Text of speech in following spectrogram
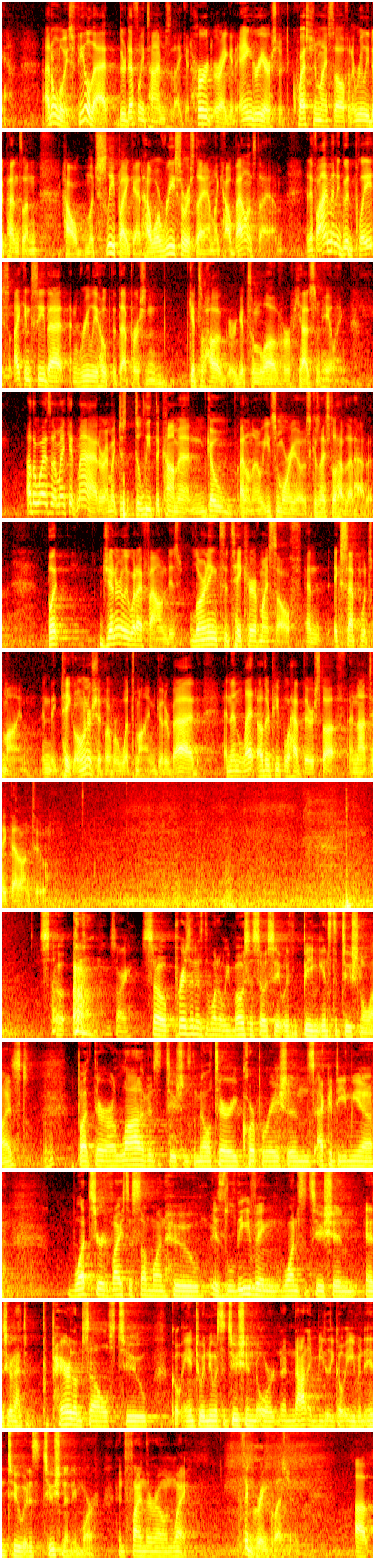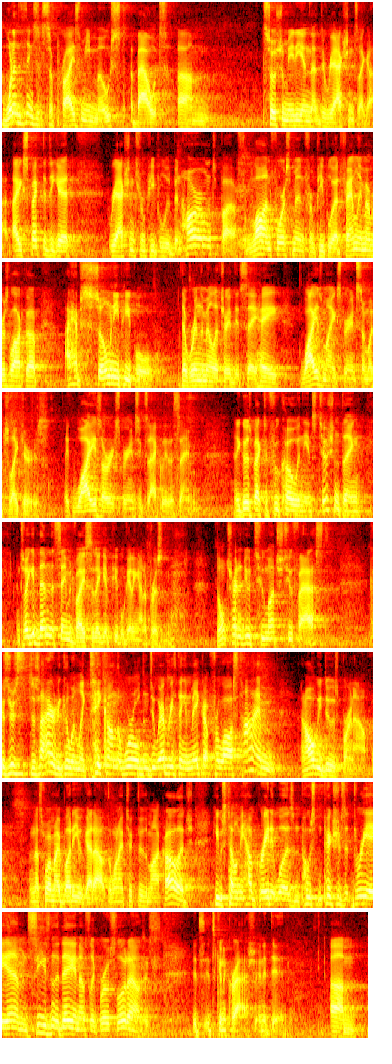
I don't always feel that. There are definitely times that I get hurt or I get angry or I start to question myself, and it really depends on how much sleep I get, how well resourced I am, like how balanced I am. And if I'm in a good place, I can see that and really hope that that person gets a hug or gets some love or has some healing. Otherwise, I might get mad or I might just delete the comment and go, I don't know, eat some Oreos because I still have that habit. But generally what I found is learning to take care of myself and accept what's mine and take ownership over what's mine, good or bad, and then let other people have their stuff and not take that on too. So, sorry. So, prison is the one that we most associate with being institutionalized. Mm-hmm. But there are a lot of institutions the military, corporations, academia what's your advice to someone who is leaving one institution and is going to have to prepare themselves to go into a new institution or not immediately go even into an institution anymore and find their own way? That's a great question. Uh, one of the things that surprised me most about um, social media and the, the, reactions I got, I expected to get reactions from people who'd been harmed, by, from law enforcement, from people who had family members locked up. I have so many people that were in the military that say, hey, why is my experience so much like yours? Like, why is our experience exactly the same? And it goes back to Foucault and the institution thing. And so I give them the same advice that I give people getting out of prison. Don't try to do too much too fast, because there's this desire to go and like take on the world and do everything and make up for lost time, and all we do is burn out. And that's why my buddy who got out, the one I took through the mock college, he was telling me how great it was and posting pictures at 3 a.m. and seizing the day, and I was like, bro, slow down. It's, it's, it's gonna crash, and it did. Um,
